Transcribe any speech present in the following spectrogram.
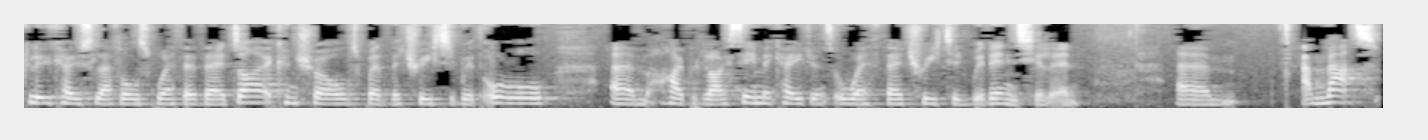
glucose levels, whether they're diet controlled, whether they're treated with oral um, hypoglycemic agents, or whether they're treated with insulin. Um, and that's,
